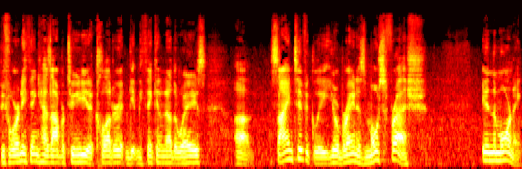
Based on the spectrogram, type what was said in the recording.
before anything has opportunity to clutter it and get me thinking in other ways. Uh, scientifically, your brain is most fresh in the morning.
